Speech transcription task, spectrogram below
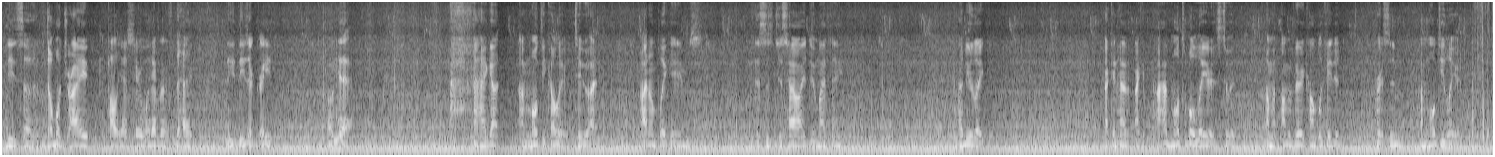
these uh, double dry polyester whatever the heck. These, these are great. Oh yeah. I got I'm multicolored too. I I don't play games. This is just how I do my thing. How do you like it? I can have I can I have multiple layers to it. I'm a, I'm a very complicated person. I'm multi-layered.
